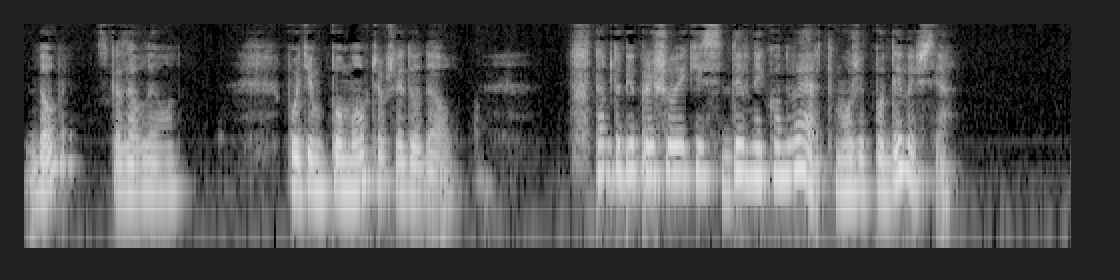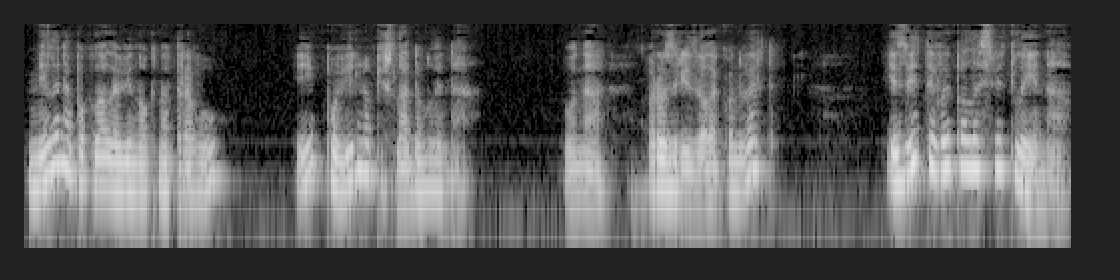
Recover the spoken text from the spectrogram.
Добре, сказав Леон. Потім, помовчавши, додав. Там тобі прийшов якийсь дивний конверт, може, подивишся? Мілена поклала вінок на траву і повільно пішла до млина. Вона розрізала конверт, і звідти випала світлина.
